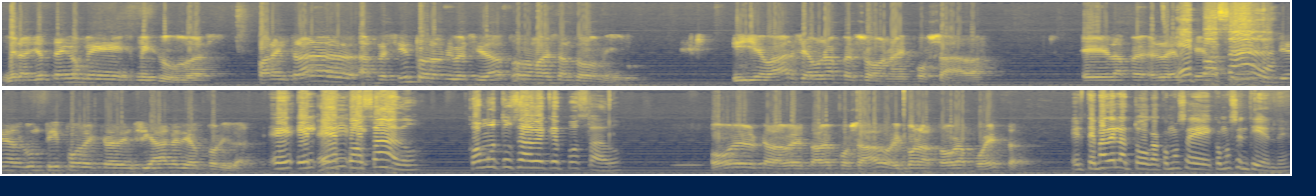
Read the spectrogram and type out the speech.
Mira, yo tengo mis dudas. Para entrar al, recinto de la Universidad Autónoma de Santo Domingo y llevarse a una persona esposada, eh, ¿Esposada? tiene algún tipo de credenciales de autoridad. ¿El, esposado? ¿Cómo tú sabes que es esposado? Oh, el cadáver estaba esposado y con la toga puesta. El tema de la toga, ¿cómo se, cómo se entiende?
